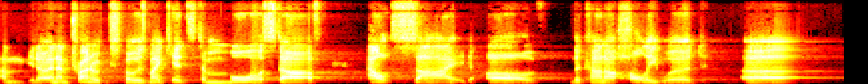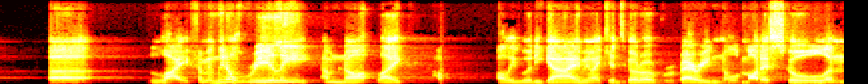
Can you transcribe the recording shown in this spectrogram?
I'm, you know, and I'm trying to expose my kids to more stuff outside of the kind of Hollywood uh uh life. I mean, we don't really I'm not like Hollywoody guy. I mean, my kids go to a very modest school, and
